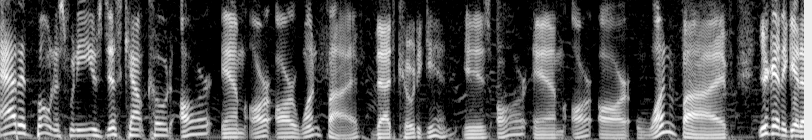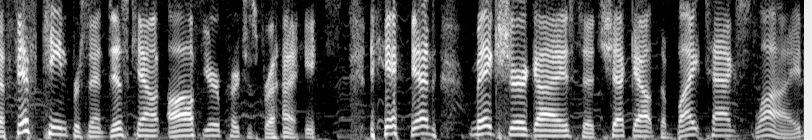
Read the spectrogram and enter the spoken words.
added bonus, when you use discount code RMRR15, that code again is RMRR15, you're going to get a 15% discount off your purchase price. and make sure, guys, to check out the ByteTag slide,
